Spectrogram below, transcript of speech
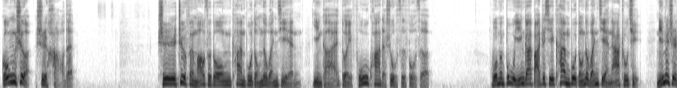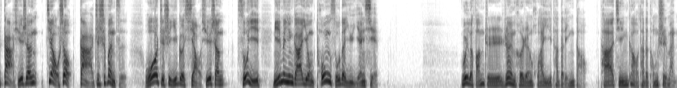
公社是好的，是这份毛泽东看不懂的文件，应该对浮夸的数字负责。”我们不应该把这些看不懂的文件拿出去。你们是大学生、教授、大知识分子，我只是一个小学生，所以你们应该用通俗的语言写。为了防止任何人怀疑他的领导，他警告他的同事们：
